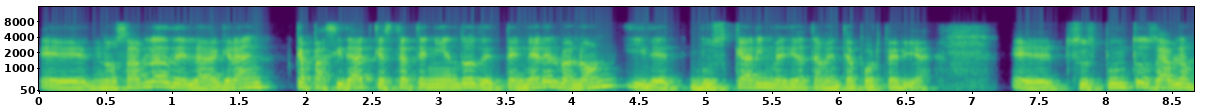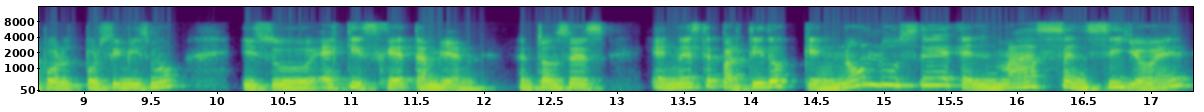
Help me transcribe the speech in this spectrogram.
eh, nos habla de la gran capacidad que está teniendo de tener el balón y de buscar inmediatamente a portería. Eh, sus puntos hablan por, por sí mismo y su XG también. Entonces, en este partido que no luce el más sencillo. ¿eh?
